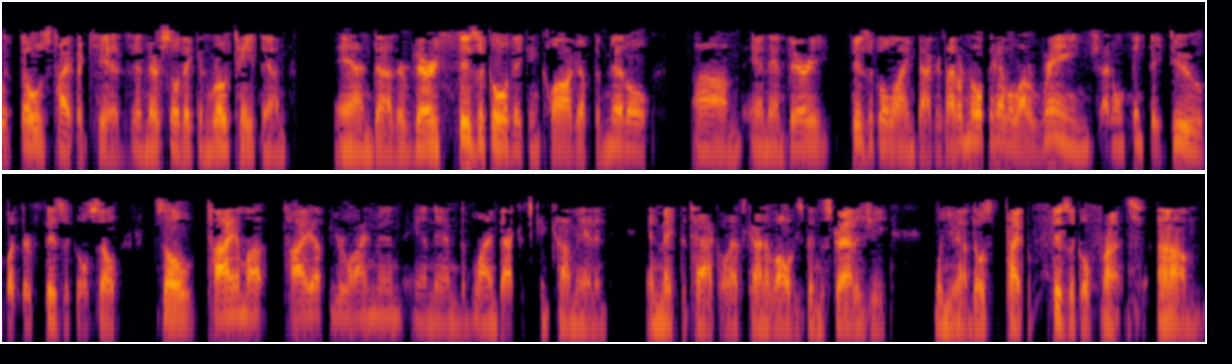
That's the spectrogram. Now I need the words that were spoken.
with those type of kids, and they're so they can rotate them, and uh, they're very physical. They can clog up the middle, um, and then very physical linebackers. I don't know if they have a lot of range. I don't think they do, but they're physical. So so tie them up, tie up your linemen, and then the linebackers can come in and and make the tackle. That's kind of always been the strategy when you have those type of physical fronts. Um,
